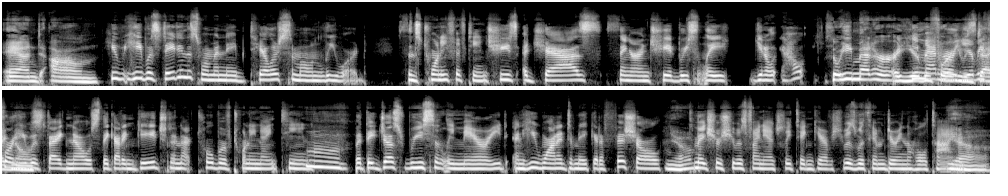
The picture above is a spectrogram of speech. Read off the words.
and um, He he was dating this woman named Taylor Simone Ledward since 2015. She's a jazz singer, and she had recently, you know, how so he met her a year he met before her a he was year before diagnosed. he was diagnosed. They got engaged in October of 2019, Hmm. but they just recently married, and he wanted to make it official Yeah. to make sure she was financially taken care of. She was with him during the whole time. Yeah.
